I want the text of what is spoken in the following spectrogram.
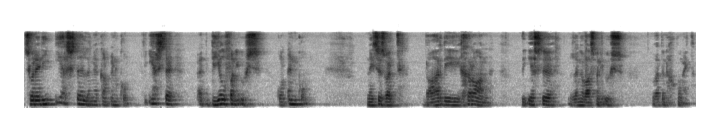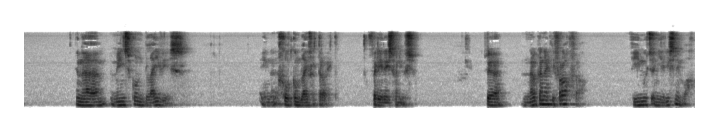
Sodat die eerstelinge kan inkom. Die eerste deel van die oes kon inkom. Net soos wat daardie graan die eerste linge was van die oes wat ingekom het. En 'n uh, mens kon bly wees en God kon bly vertrou het vir die res van die oes. So nou kan ek die vraag vra. Wie moet in Jerusalem wag?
